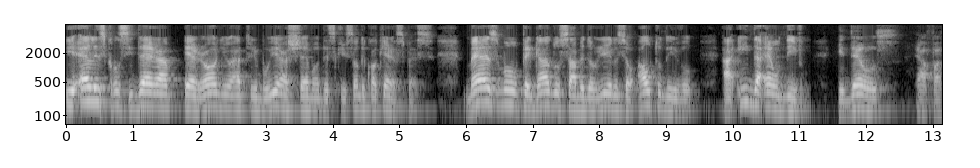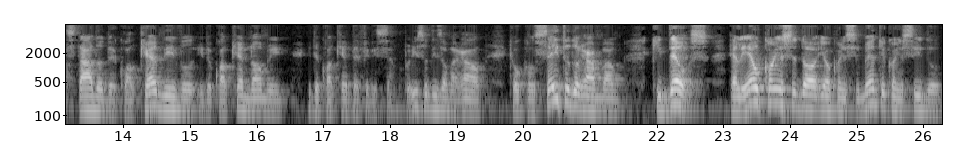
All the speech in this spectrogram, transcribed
E eles consideram errôneo atribuir a Hashem a descrição de qualquer espécie. Mesmo pegando sabedoria no seu alto nível, ainda é um nível. E Deus é afastado de qualquer nível e de qualquer nome e de qualquer definição. Por isso diz o Maral que o conceito do Rambam, que Deus, ele é o conhecedor e o conhecimento e conhecido,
